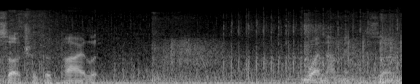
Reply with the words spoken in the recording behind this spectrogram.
Such a good pilot. When I'm in the zone.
